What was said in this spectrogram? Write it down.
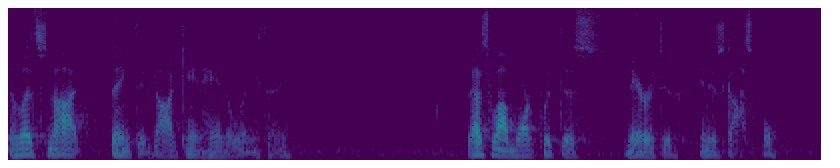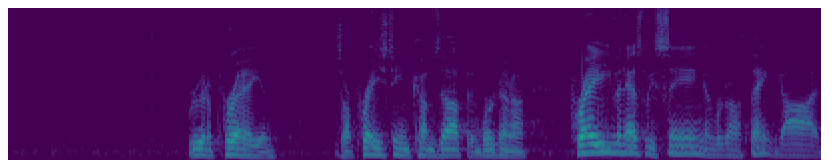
And let's not think that God can't handle anything. That's why Mark put this narrative in his gospel. We're going to pray, and as our praise team comes up, and we're going to pray even as we sing, and we're going to thank God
